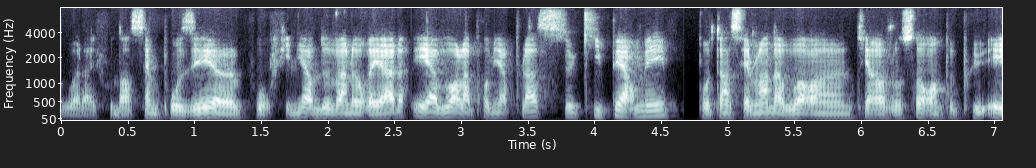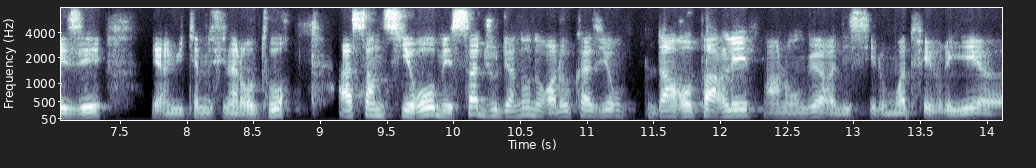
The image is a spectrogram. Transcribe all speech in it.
voilà, il faudra s'imposer euh, pour finir devant le Real et avoir la première place, ce qui permet potentiellement d'avoir un tirage au sort un peu plus aisé et un huitième de finale retour à San Siro. Mais ça, Giuliano aura l'occasion d'en reparler en longueur d'ici le mois de février euh,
